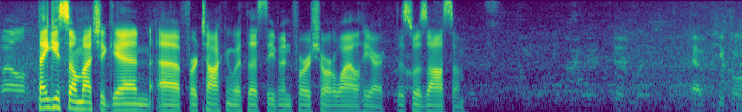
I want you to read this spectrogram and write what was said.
Well, thank you so much again uh, for talking with us, even for a short while here. This was awesome. Have people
